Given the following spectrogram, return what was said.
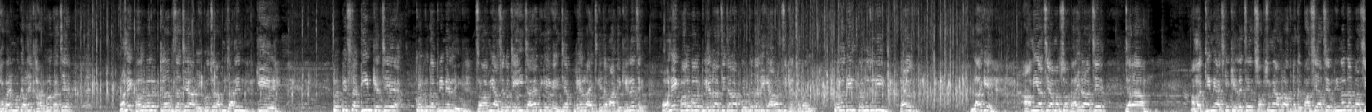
সবার মধ্যে অনেক হার্ডওয়ার্ক আছে, অনেক ভালো ভালো ক্লাবস আছে, আর এই বছর আপনি জানেন কি চব্বিশটা টিম খেলছে কলকাতা প্রিমিয়ার লিগ তো আমি আশা করছি এই জায়গা থেকে এই যে প্লেয়াররা আজকে যে মাঠে খেলেছে, অনেক ভালো ভালো প্লেয়াররা আছে যারা কলকাতা লিগে আরামসে খেলতে পারে। কোনোদিন কোনো যদি হেল্প লাগে, আমি আছি, আমার সব ভাইরা আছে যারা আমার টিমে আজকে খেলেছে, সবসময় আমরা আপনাদের পাশে আছে, মৃণালদার পাশে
